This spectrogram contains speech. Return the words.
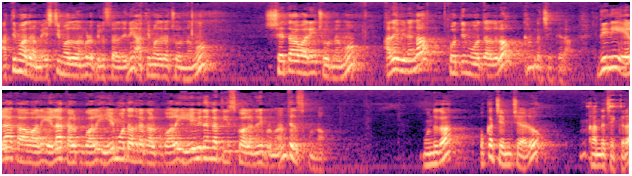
అతిమధురం ఎస్టి మధు అని కూడా పిలుస్తారు దీన్ని అతిమధుర చూర్ణము శతావరి చూర్ణము అదేవిధంగా కొద్ది మోతాదులో కంద చక్కెర దీన్ని ఎలా కావాలి ఎలా కలుపుకోవాలి ఏ మోతాదులో కలుపుకోవాలి ఏ విధంగా తీసుకోవాలనేది ఇప్పుడు మనం తెలుసుకుందాం. ముందుగా ఒక చెంచాడు కంద చక్కెర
